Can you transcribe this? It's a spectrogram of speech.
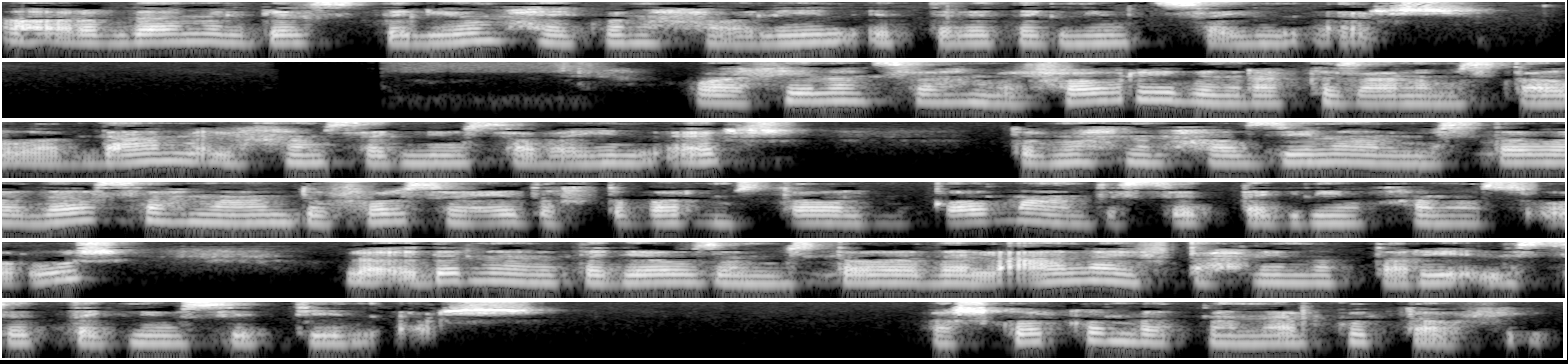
أقرب دعم لجلسة اليوم هيكون حوالين التلاتة جنيه وتسعين قرش. وأخيرا سهم الفوري بنركز على مستوى الدعم الخمسة جنيه وسبعين قرش. طول ما إحنا محافظين على المستوى ده السهم عنده فرصة يعيد اختبار مستوى المقاومة عند الستة جنيه وخمس قروش. ولو قدرنا نتجاوز المستوى ده الأعلى يفتح لنا الطريق للستة جنيه وستين قرش. بشكركم بتمنى لكم التوفيق.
